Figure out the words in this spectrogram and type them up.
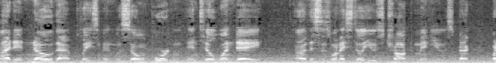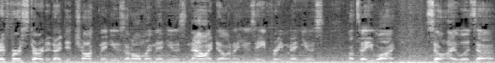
I didn't know that placement was so important until one day. Uh, this is when I still use chalk menus. Back when I first started, I did chalk menus on all my menus. Now I don't. I use A-frame menus. I'll tell you why. So I was, uh,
